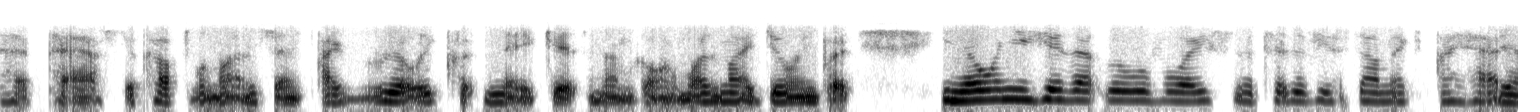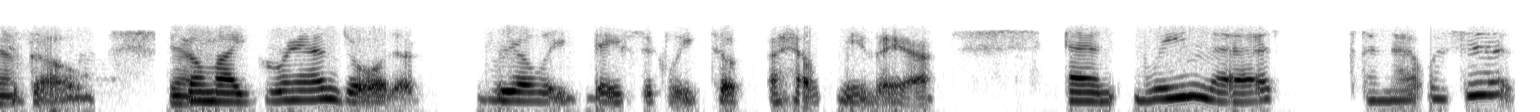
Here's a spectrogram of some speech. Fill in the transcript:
had passed a couple of months, and I really couldn't make it. And I'm going, What am I doing? But you know when you hear that little voice in the pit of your stomach, I had yeah. to go. Yeah. So my granddaughter really basically took uh, helped me there, and we met, and that was it.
